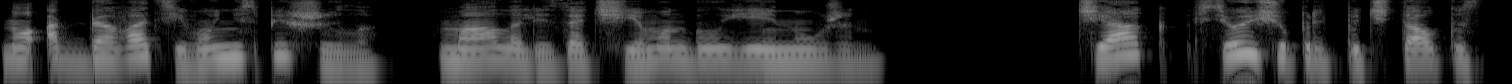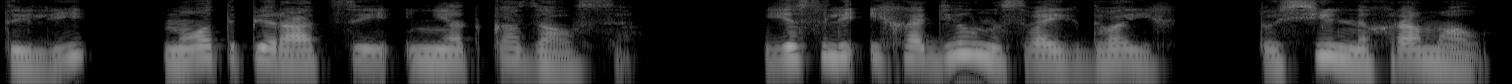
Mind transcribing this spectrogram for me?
но отдавать его не спешила. Мало ли, зачем он был ей нужен. Чак все еще предпочитал костыли, но от операции не отказался. Если и ходил на своих двоих, то сильно хромал.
